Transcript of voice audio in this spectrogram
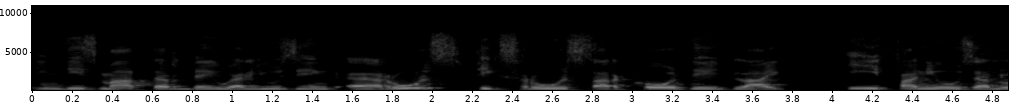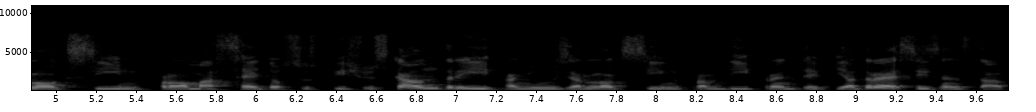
in this matter, they were using uh, rules. Fixed rules are coded like if a user logs in from a set of suspicious country, if a user logs in from different IP addresses and stuff.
